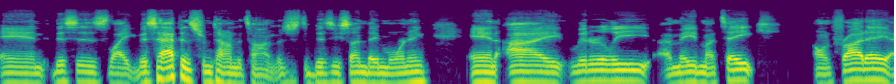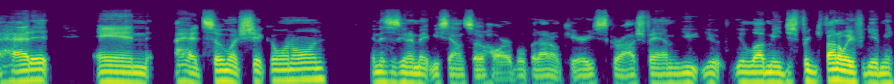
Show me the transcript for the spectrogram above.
and this is like this happens from time to time. It's just a busy Sunday morning, and I literally I made my take on Friday. I had it, and I had so much shit going on. And this is gonna make me sound so horrible, but I don't care. He's Garage fam. You you you love me. Just for, find a way to forgive me.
